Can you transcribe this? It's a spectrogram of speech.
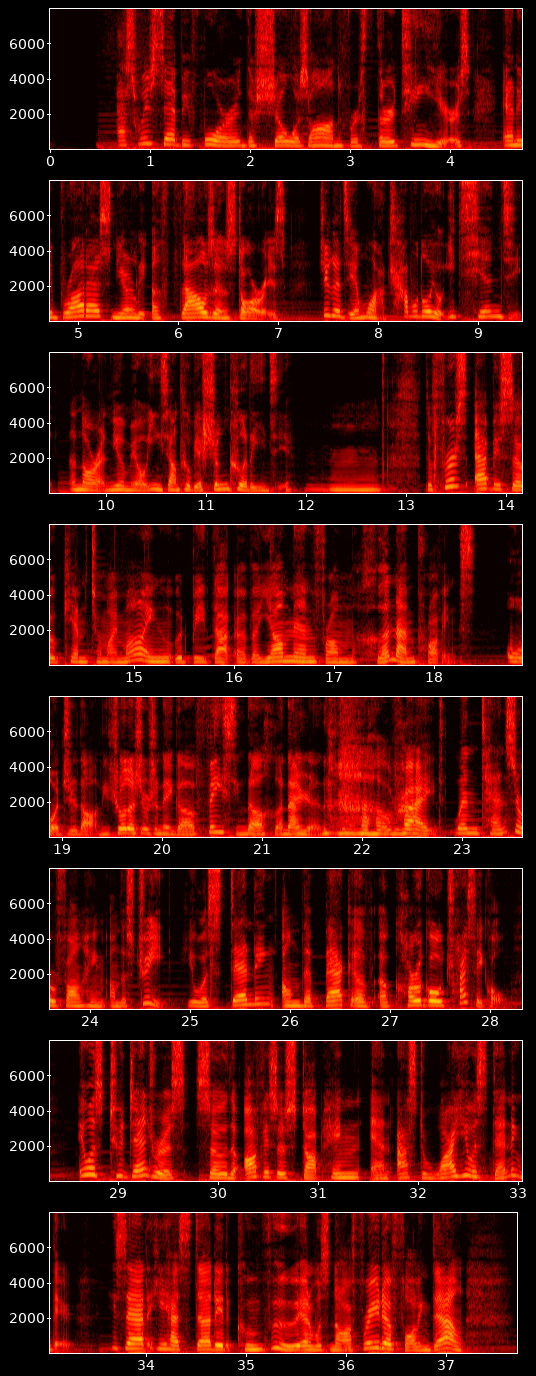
As we said before, the show was on for 13 years and it brought us nearly a thousand stories. 这个节目啊，差不多有一千集。那 Nora，你有没有印象特别深刻的一集？嗯，The first episode came to my mind would be that of a young man from Henan province.？Right. When Tan Sir found him on the street, he was standing on the back of a cargo tricycle. It was too dangerous, so the officer stopped him and asked why he was standing there. He said he had studied kung fu and was not afraid of falling down.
